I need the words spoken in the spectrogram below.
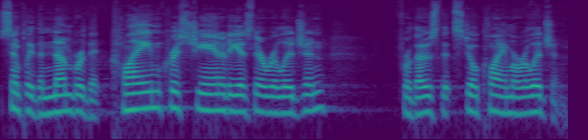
simply the number that claim Christianity as their religion for those that still claim a religion.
